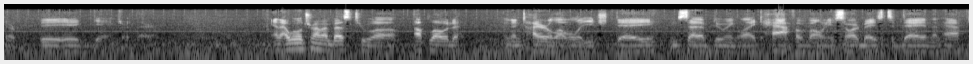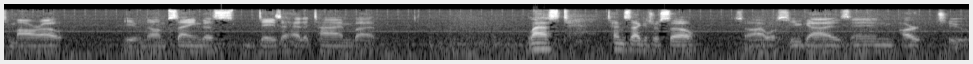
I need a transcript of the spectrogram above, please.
They're big games right there. And I will try my best to uh, upload an entire level each day instead of doing like half of Oni Sword Base today and then half tomorrow. Even though I'm saying this days ahead of time, but last 10 seconds or so. So I will see you guys in part two.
